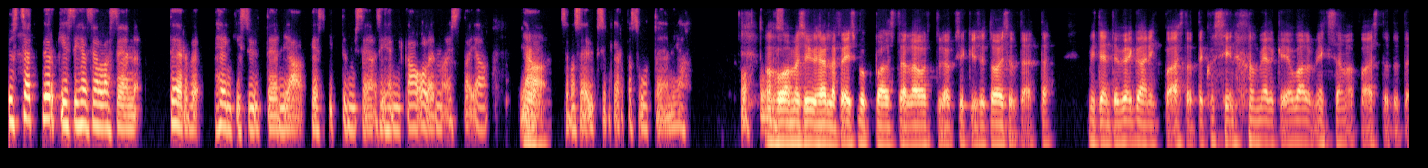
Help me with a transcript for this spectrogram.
Just se, että pyrkii siihen sellaiseen tervehenkisyyteen ja keskittymiseen siihen, mikä on olennaista ja, ja semmoiseen yksinkertaisuuteen ja Mä huomasin yhdellä Facebook-palstalla ortodoksi kysyi toiselta, että miten te vegaanit paastotte, kun siinä on melkein jo valmiiksi sama paasto tota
